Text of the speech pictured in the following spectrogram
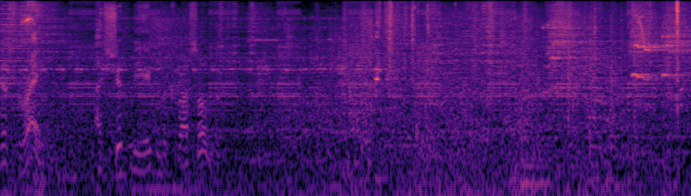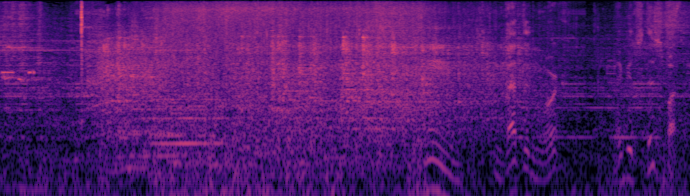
just right, I should be able to cross over. Hmm, that didn't work. Maybe it's this button.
